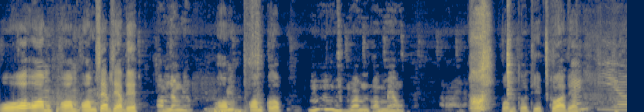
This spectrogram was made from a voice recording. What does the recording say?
โอ้ออมออมออมแซ่บๆดิอ้อมยังเนี่ยออมออมกรอบอืมว่ามันอ้อมแมว พวกตัวทิพทั่วแบเดียวงค์เกียว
